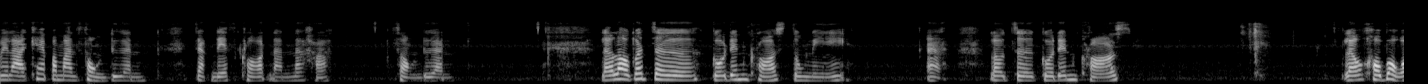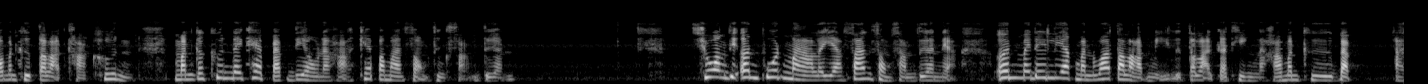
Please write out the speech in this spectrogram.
เวลาแค่ประมาณสองเดือน จากเดสคอร์สนั้นนะคะสองเดือน แล้วเราก็เจอ Golden Cross ตรงนี้ อะ เราเจอ Golden Cross แล้วเขาบอกว่ามันคือตลาดขาขึ้น มันก็ขึ้นได้แค่แป๊บเดียวนะคะ แค่ประมาณสองถึงสามเดือน ช่วงที่เอิญพูดมาระยะสั้นสองสามเดือนเนี่ย เอิญไม่ได้เรียกมันว่าตลาดหมีหรือตลาดกระทิงนะคะ มันคือแบบอะ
